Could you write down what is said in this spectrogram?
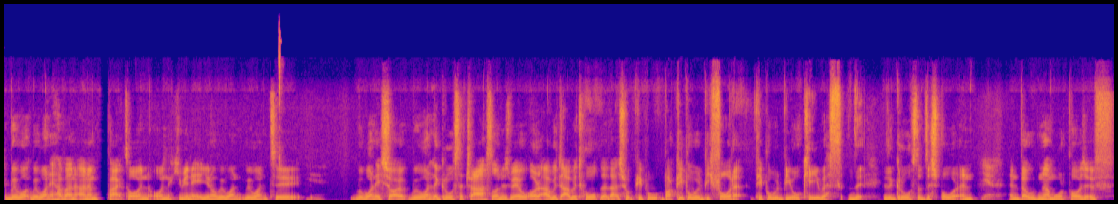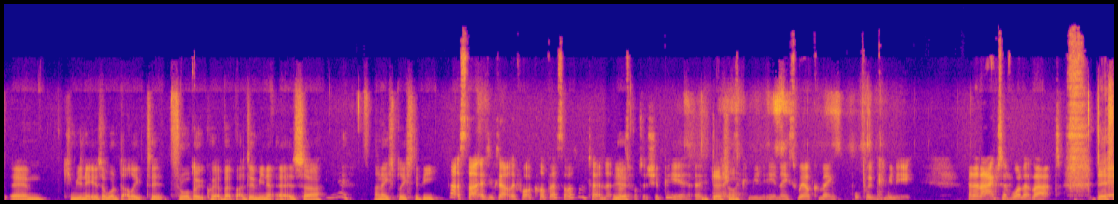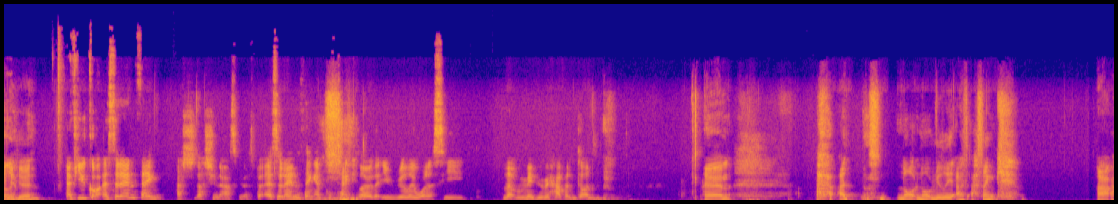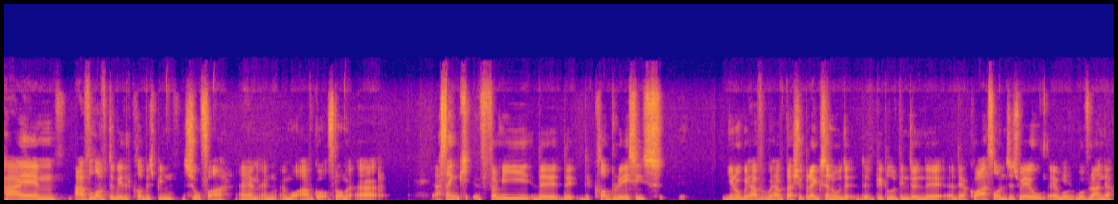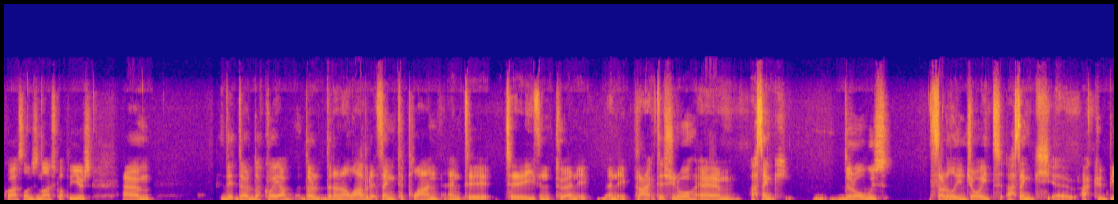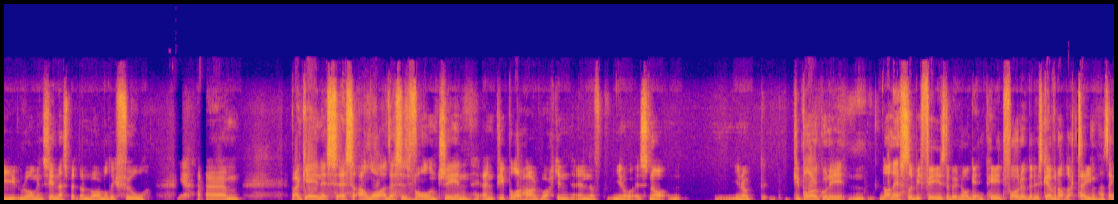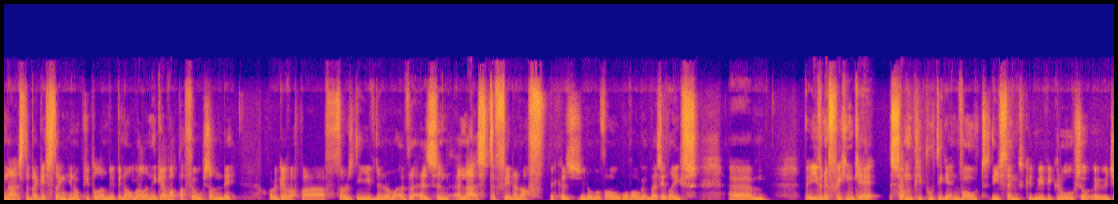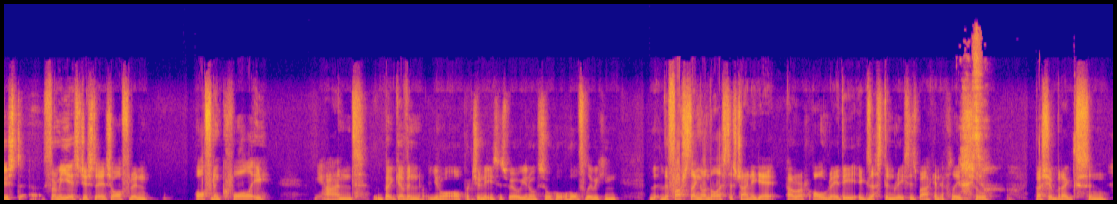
we want we want to have an, an impact on on the community. You know, we want we want to. Yeah we want to sort of we want the growth of triathlon as well, or I would I would hope that that's what people, but people would be for it. People would be okay with the the growth of the sport and yeah. and building a more positive um, community is a word that I like to throw about quite a bit, but I do mean it. It is a yeah. a nice place to be. That's that is exactly what a club is, isn't it? And that's yeah. what it should be. A, a Definitely. nice community, a nice welcoming, open community, and an active one at that. Definitely, um, yeah. Have you got? Is there anything? I, sh- I shouldn't ask you this, but is there anything in particular that you really want to see that maybe we haven't done? Um, I, not not really. I, I think I, I um I've loved the way the club has been so far, um, and, and what I've got from it. Uh, I think for me the, the, the club races, you know, we have we have Bishopbriggs. I know that, that people have been doing the the aquathlons as well. Uh, we've, we've ran the aquathlons in the last couple of years. Um, they're they're quite a they're they're an elaborate thing to plan and to to even put into into practice. You know, um, I think they're always thoroughly enjoyed. I think uh, I could be wrong in saying this, but they're normally full. Yeah. Um, but again, it's it's a lot of this is voluntary, and, and people are hardworking, and you know it's not you know, people are going to not necessarily be phased about not getting paid for it, but it's giving up their time. I think that's the biggest thing. You know, people are maybe not willing to give up a full Sunday or give up a Thursday evening or whatever it is, and, and that's fair enough because you know we've all we've all got busy lives. Um, but even if we can get some people to get involved, these things could maybe grow. So it would just for me, it's just it's offering offering quality, yeah. and but given you know opportunities as well. You know, so ho- hopefully we can. The first thing on the list is trying to get our already existing races back into place. So Bishopbriggs and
